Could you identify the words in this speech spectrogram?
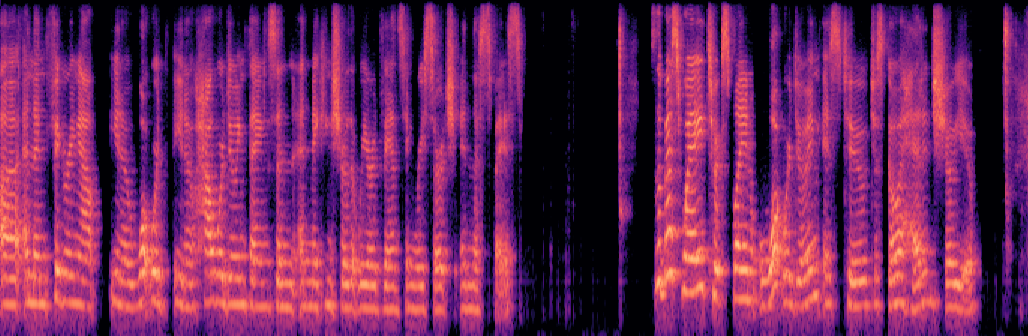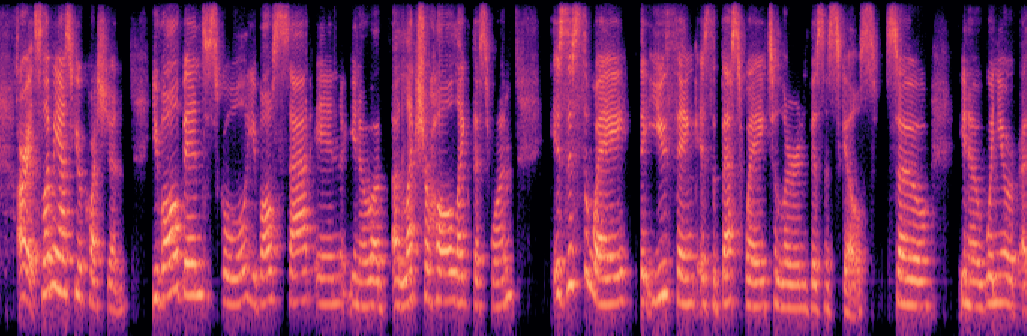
uh, and then figuring out, you know, what we're, you know, how we're doing things and, and making sure that we are advancing research in this space. So the best way to explain what we're doing is to just go ahead and show you. All right, so let me ask you a question. You've all been to school, you've all sat in, you know, a, a lecture hall like this one. Is this the way that you think is the best way to learn business skills? So, you know, when you're, uh,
